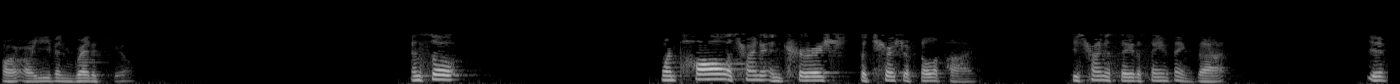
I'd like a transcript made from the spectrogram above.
or, or even ridiculed. And so, when Paul is trying to encourage the church of Philippi, he's trying to say the same thing that if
